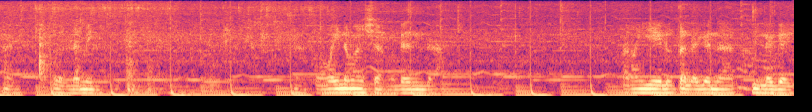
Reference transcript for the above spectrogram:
Ayan, so, lamig. So, okay naman siya. Maganda. Parang yellow talaga na nilagay.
